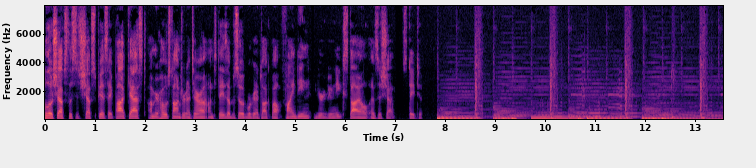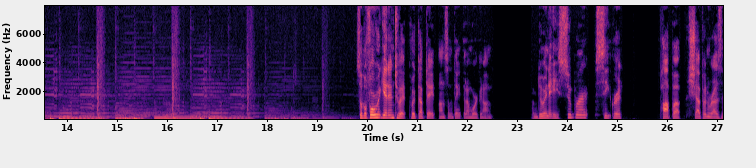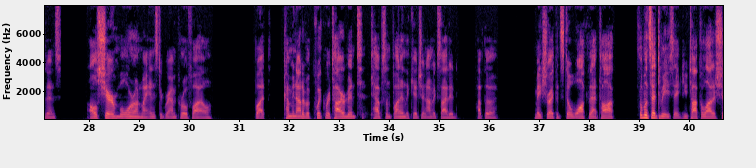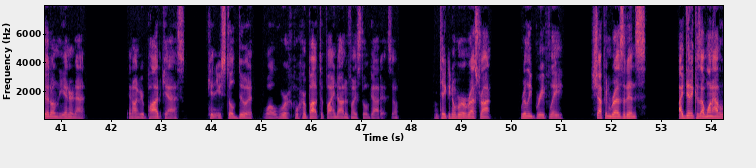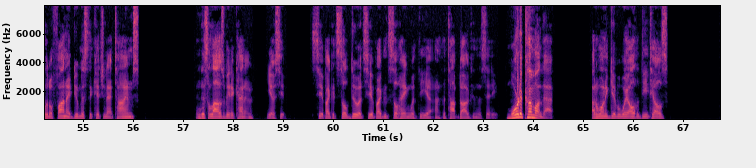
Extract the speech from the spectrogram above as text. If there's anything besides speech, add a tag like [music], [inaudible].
Hello, chefs. This is Chef's PSA Podcast. I'm your host, Andre Natera. On today's episode, we're going to talk about finding your unique style as a chef. Stay tuned. So, before we get into it, quick update on some things that I'm working on. I'm doing a super secret pop up chef in residence I'll share more on my Instagram profile. But coming out of a quick retirement to have some fun in the kitchen, I'm excited. Have to make sure I can still walk that talk. Someone said to me, he said, You talk a lot of shit on the internet and on your podcast. Can you still do it? Well, we're [laughs] we're about to find out if I still got it. So I'm taking over a restaurant really briefly, chef in residence. I did it because I want to have a little fun. I do miss the kitchen at times and this allows me to kind of you know see see if I could still do it, see if I could still hang with the uh, the top dogs in the city. More to come on that. I don't want to give away all the details,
